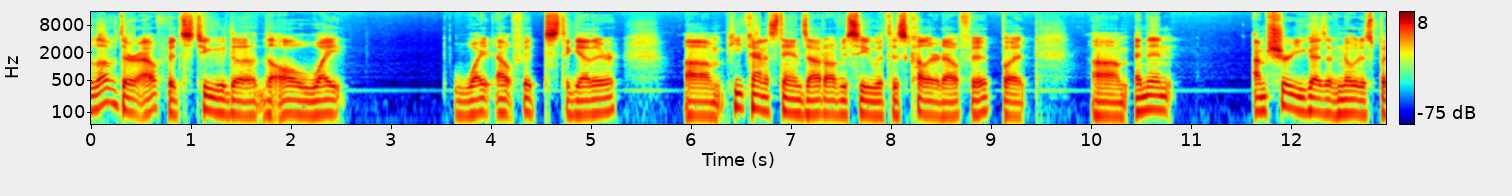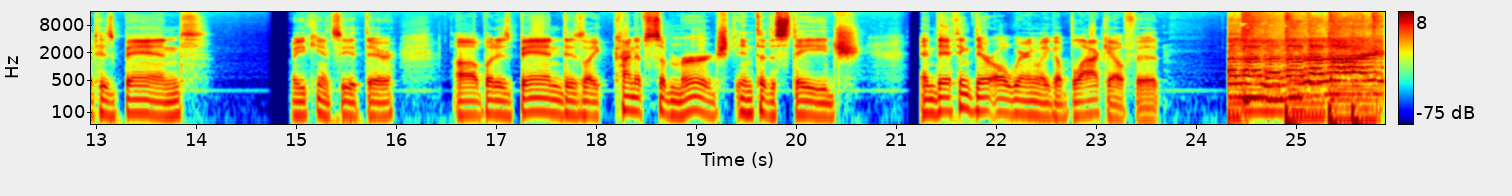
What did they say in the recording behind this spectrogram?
Love their outfits too, the the all white white outfits together. Um he kind of stands out obviously with his colored outfit, but um and then I'm sure you guys have noticed but his band well you can't see it there. Uh but his band is like kind of submerged into the stage and they I think they're all wearing like a black outfit. La, la, la,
